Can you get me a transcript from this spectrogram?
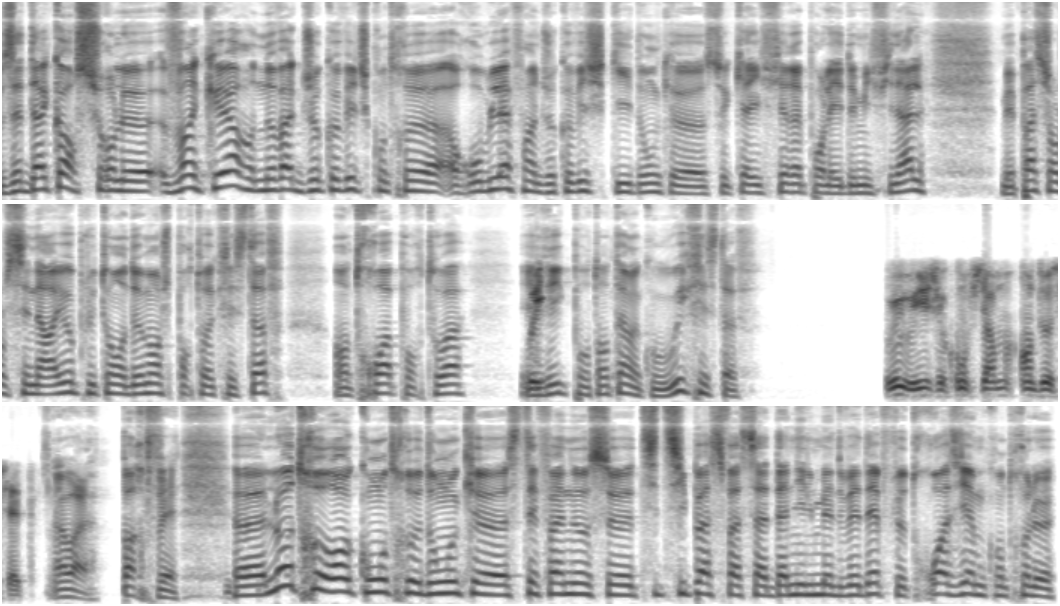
vous êtes d'accord sur le vainqueur, Novak Djokovic contre Rublev, hein, Djokovic qui donc euh, se qualifierait pour les demi-finales, mais pas sur le scénario, plutôt en deux manches pour toi, Christophe, en trois pour toi, Eric, pour tenter un coup. Oui, Christophe oui, oui, je confirme en 2-7. Ah voilà, parfait. Euh, l'autre rencontre, donc, euh, Stefanos Tsitsipas face à Daniil Medvedev, le troisième contre le,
